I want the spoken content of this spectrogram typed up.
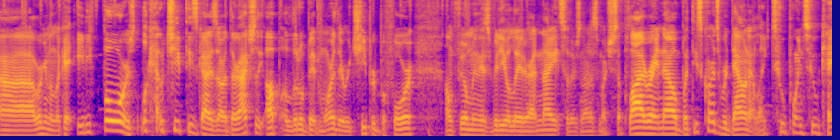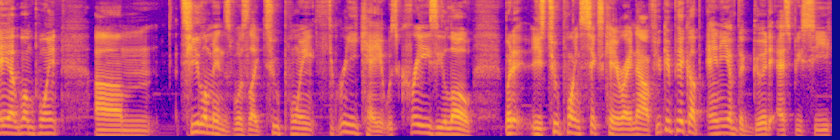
Uh, we're going to look at 84s. Look how cheap these guys are. They're actually up a little bit more. They were cheaper before. I'm filming this video later at night, so there's not as much supply right now. But these cards were down at like 2.2k at one point. Um, Tielemans was like 2.3k. It was crazy low. But it, he's 2.6k right now. If you can pick up any of the good SBC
